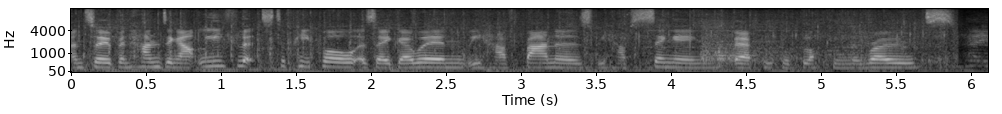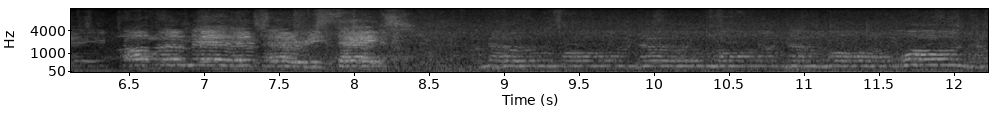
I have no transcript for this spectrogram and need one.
And so we've been handing out leaflets to people as they go in. We have banners, we have singing, there are people blocking the roads. Of the military state. No more, no more, no more war, no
